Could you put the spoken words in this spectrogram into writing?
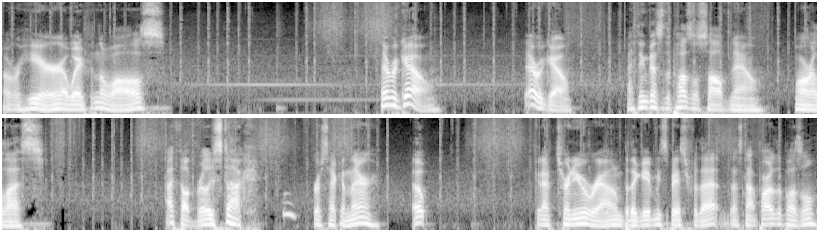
Over here, away from the walls. There we go. There we go. I think that's the puzzle solved now, more or less. I felt really stuck for a second there. Gonna have to turn you around, but they gave me space for that. That's not part of the puzzle.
